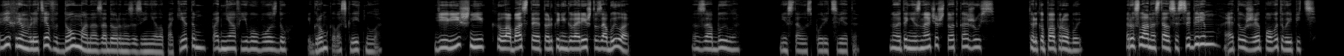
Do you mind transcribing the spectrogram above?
Вихрем влетев в дом, она задорно зазвенела пакетом, подняв его в воздух, и громко воскликнула. «Девишник, лобастая, только не говори, что забыла!» «Забыла», — не стала спорить Света. «Но это не значит, что откажусь. Только попробуй. Руслан остался с Игорем, это уже повод выпить».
